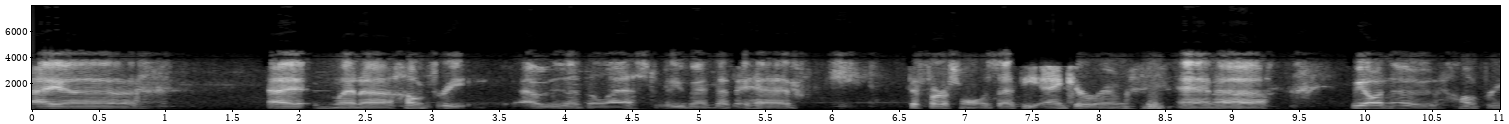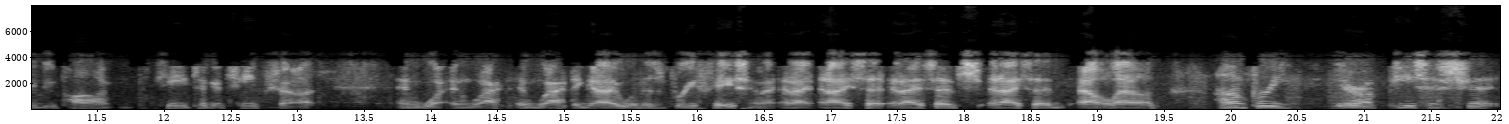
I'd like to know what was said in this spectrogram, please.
I uh I when uh Humphrey I was at the last event that they had. The first one was at the Anchor Room and uh we all know Humphrey DuPont he took a cheap shot and wha- and whacked and whacked a guy with his briefcase and I, and I and I said and I said and I said out loud, Humphrey, you're a piece of shit.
